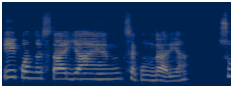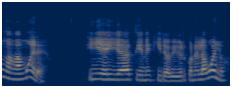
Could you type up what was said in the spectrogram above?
y cuando está ya en secundaria su mamá muere y ella tiene que ir a vivir con el abuelo.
